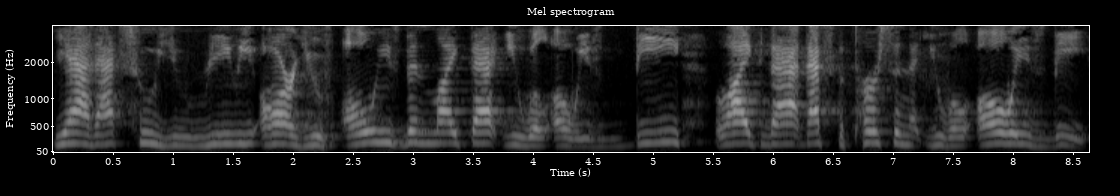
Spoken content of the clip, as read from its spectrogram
yeah, that's who you really are. You've always been like that. You will always be like that. That's the person that you will always be.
